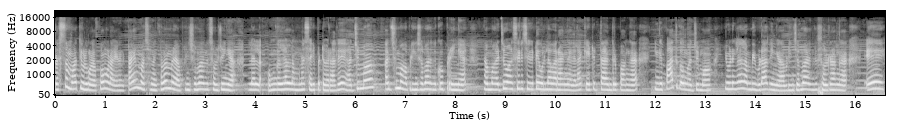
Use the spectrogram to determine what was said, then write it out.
ட்ரெஸ்ஸை மாற்றி விடுங்க போங்கடா எனக்கு டைம் ஆச்சு நான் கிளம்புறேன் அப்படின்னு மாதிரி வந்து சொல்கிறீங்க இல்லை இல்லை உங்களால் நம்மனா சரிப்பட்டு வராது. அஜுமா அஜுமா அப்படின்னு மாதிரி வந்து கூப்பிட்றீங்க. நம்ம அஜுமா சிரிச்சுக்கிட்டே உள்ளே வராங்க. இதெல்லாம் கேட்டுட்டு தான் இருந்திருப்பாங்க. நீங்கள் பார்த்துக்கோங்க அஜுமா. இவனுங்களாம் நம்பி விடாதீங்க அப்படின்னு மாதிரி வந்து சொல்கிறாங்க ஏ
